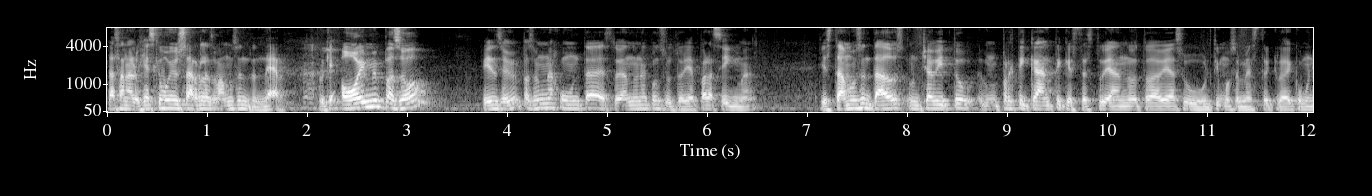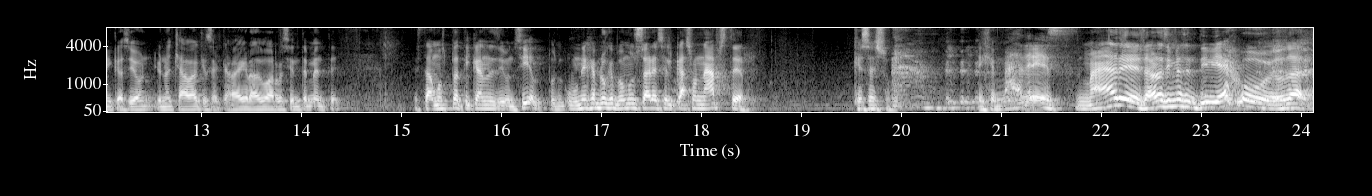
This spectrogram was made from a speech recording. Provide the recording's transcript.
las analogías que voy a usar las vamos a entender. Porque hoy me pasó, fíjense, hoy me pasó en una junta, estoy dando una consultoría para Sigma, y estamos sentados, un chavito, un practicante que está estudiando todavía su último semestre, creo, de comunicación, y una chava que se acaba de graduar recientemente. Estamos platicando desde un sí, pues, un ejemplo que podemos usar es el caso Napster. ¿Qué es eso? Dije, madres, madres, ahora sí me sentí viejo. O sea,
